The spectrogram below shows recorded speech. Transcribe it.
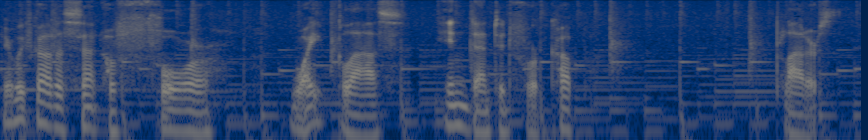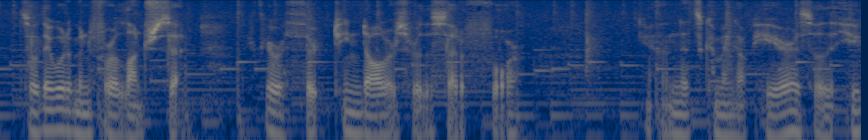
Here we've got a set of four white glass indented for cup platters. So they would have been for a lunch set. They were $13 for the set of four. And it's coming up here so that you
